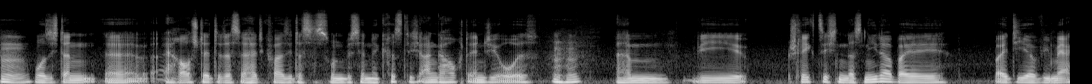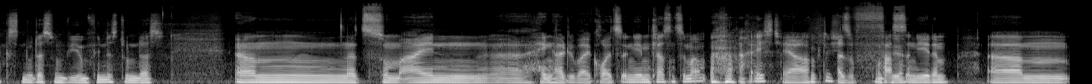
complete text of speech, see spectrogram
Mhm. wo sich dann äh, herausstellte, dass er halt quasi, dass es so ein bisschen eine christlich angehauchte NGO ist. Mhm. Ähm, wie schlägt sich denn das nieder bei, bei dir? Wie merkst du das und wie empfindest du das? Ähm, zum einen äh, hängen halt überall Kreuze in jedem Klassenzimmer. Ach echt? Ja, Wirklich? also fast Okay. in jedem. Ähm,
